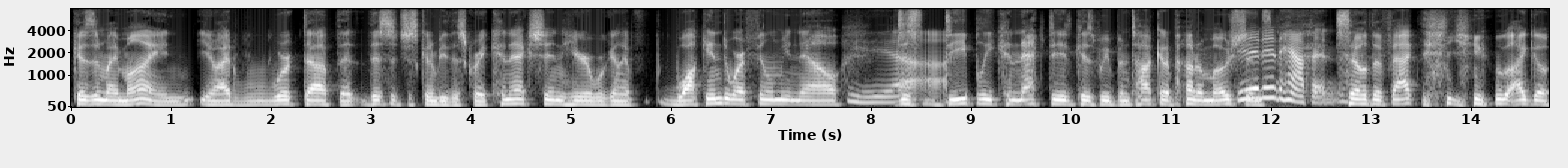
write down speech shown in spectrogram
because in my mind, you know, I'd worked up that this is just going to be this great connection here. We're going to walk into our filming now, yeah. just deeply connected because we've been talking about emotions. Didn't happen. So the fact that you, I go,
